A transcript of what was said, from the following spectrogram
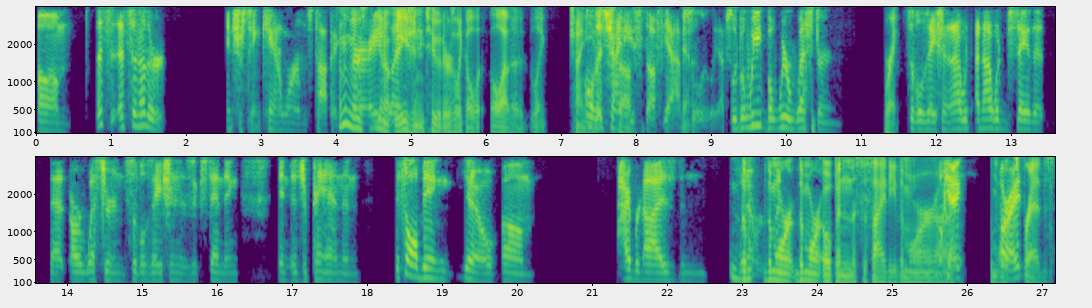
um, that's that's another interesting can of worms topic. I mean, there's right? you know Like, Asian too. There's like a, a lot of like Chinese. all the Chinese stuff. stuff. Yeah, absolutely, absolutely. But we but we're Western Right. civilization, and I would and I would say that that our Western civilization is extending into Japan, and it's all being you know um hybridized and The, whatever, the but- more the more open the society, the more uh, okay. the more all it spreads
